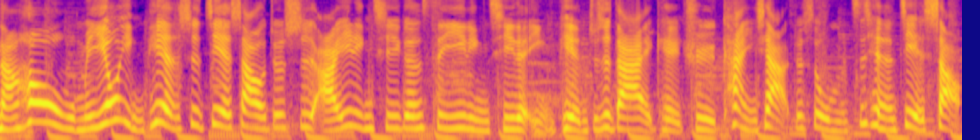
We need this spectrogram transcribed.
然后我们也有影片是介绍，就是 R 一零七跟 C 一零七的影片，就是大家也可以去看一下，就是我们之前的介绍。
